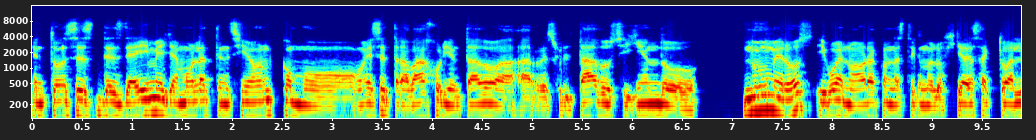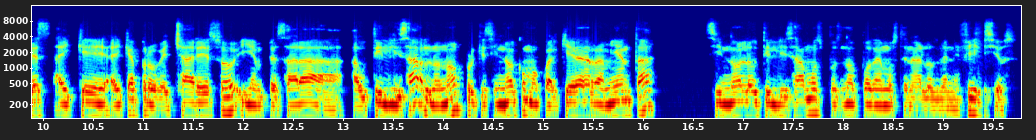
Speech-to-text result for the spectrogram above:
Entonces, desde ahí me llamó la atención como ese trabajo orientado a, resultados, siguiendo números y bueno, ahora con las tecnologías actuales hay que, hay que aprovechar eso y empezar a, utilizarlo, ¿no? Porque si no, como cualquier herramienta, si no la utilizamos, pues no podemos tener los beneficios.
